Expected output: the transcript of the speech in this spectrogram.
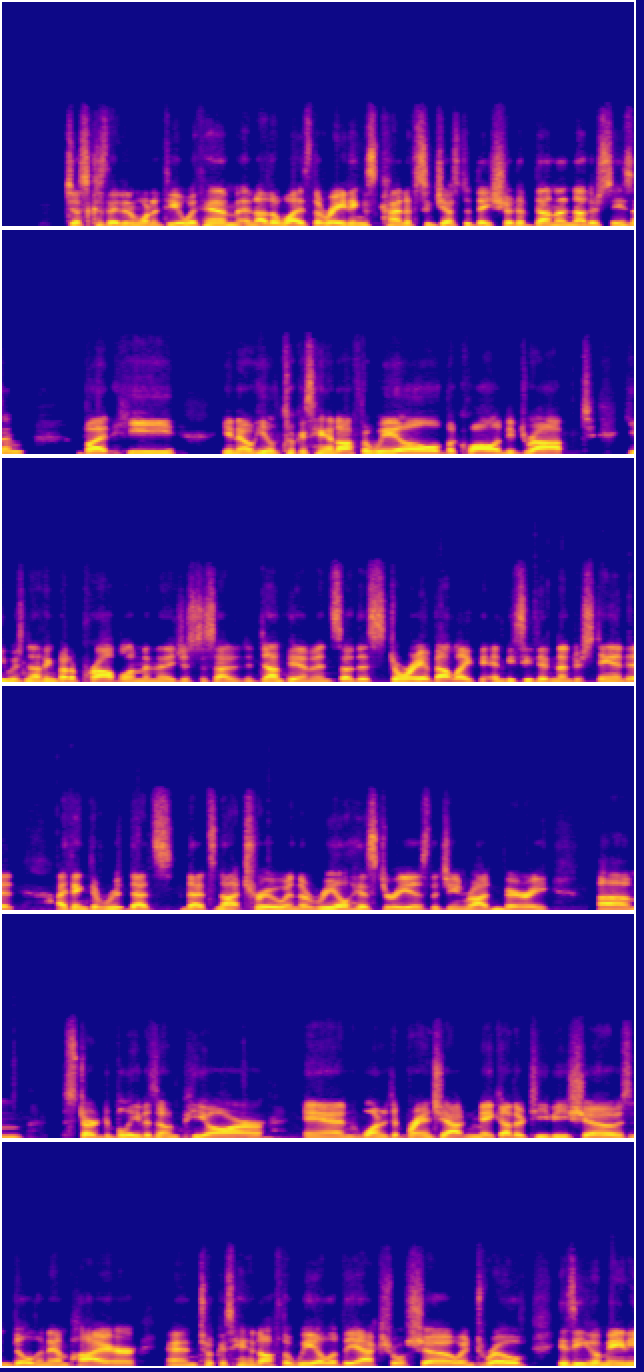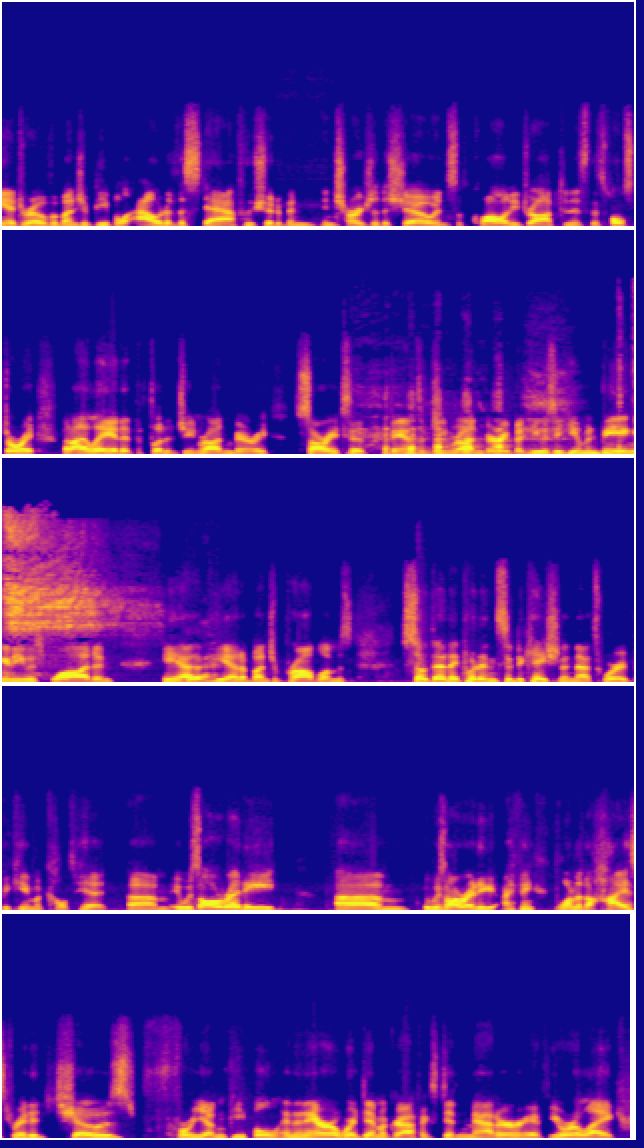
just because they didn't want to deal with him and otherwise the ratings kind of suggested they should have done another season but he you know he took his hand off the wheel the quality dropped he was nothing but a problem and they just decided to dump him and so this story about like the nbc didn't understand it i think the re- that's that's not true and the real history is the gene roddenberry um, started to believe his own PR and wanted to branch out and make other TV shows and build an empire and took his hand off the wheel of the actual show and drove his egomania drove a bunch of people out of the staff who should have been in charge of the show and so the quality dropped. And it's this whole story but I lay it at the foot of Gene Roddenberry. Sorry to fans of Gene Roddenberry but he was a human being and he was flawed and he had yeah. he had a bunch of problems. So then they put it in syndication and that's where it became a cult hit. Um, it was already um, it was already, I think, one of the highest rated shows for young people in an era where demographics didn't matter. If you were like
